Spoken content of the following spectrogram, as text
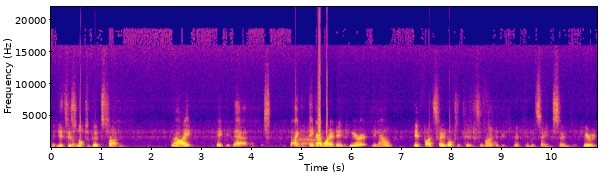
that It is not a good sign. Well, I figured that. I, Uh, think I wanted to hear it, you know? If I say what it is, then I will be committing the same sin. Here it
